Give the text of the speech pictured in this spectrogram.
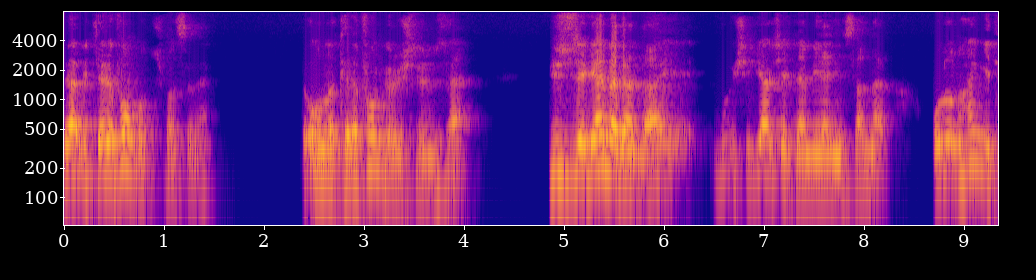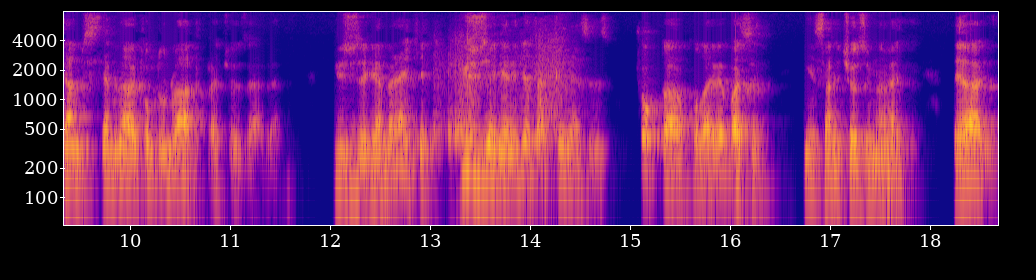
veya bir telefon konuşmasını onunla telefon görüştüğünüzde yüz yüze gelmeden dahi bu işi gerçekten bilen insanlar onun hangi tem sistemine ait olduğunu rahatlıkla çözerler. Yüz yüze gelmeden ki yüz yüze gelince takdir edersiniz. Çok daha kolay ve basit insanı çözümlemek veya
